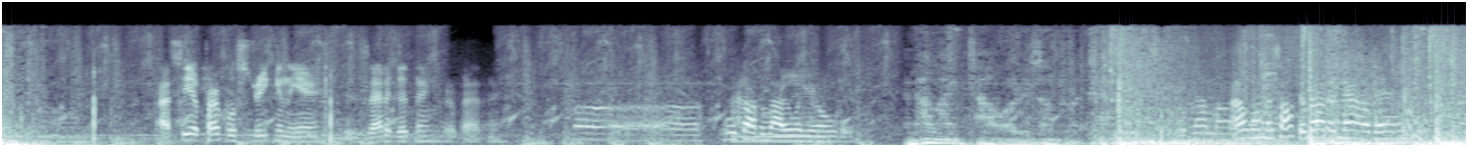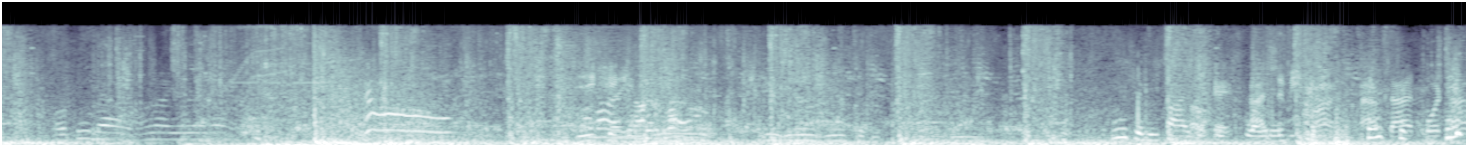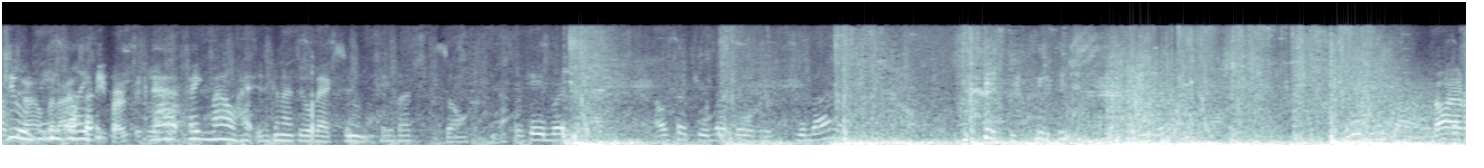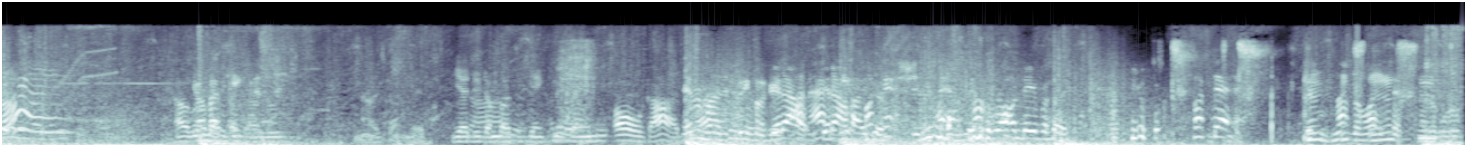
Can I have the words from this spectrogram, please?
I see a purple streak in the air. Is that a good thing or a bad thing? Uh, we'll talk about it when you're older. An allied tower is under attack. It's. I want to talk about it now, Dad. Oh, too bad. I'm not your real dad. You should be fine. just Okay, I should be fine. I've died four times Dude, now, but he's I should be perfectly That fine. fake Mao ha- is gonna have to go back soon, okay, bud? So, yeah. Okay, but I'll touch your butt later. Goodbye. Oh, I'm about to gank mid. No, he's going mid. Yeah, dude, I'm about to gank mid lane. Oh God. Never mind, it's three fuckers. Get out, get out out, of here. Fuck Hydra. that shit, You man. walked in the wrong neighborhood. You Fuck that. This is not the light section of the world.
